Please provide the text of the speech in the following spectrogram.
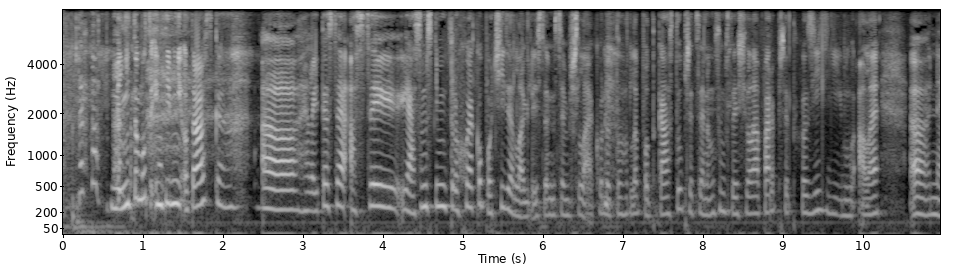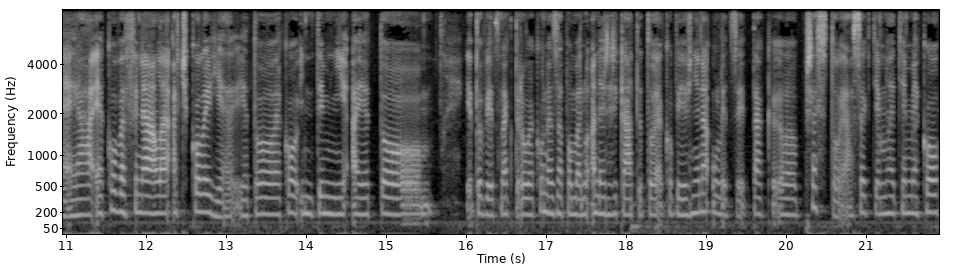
Není to moc intimní otázka. Uh, helejte se, asi, já jsem s tím trochu jako počítala, když jsem sem šla jako do tohohle podcastu, přece jenom jsem slyšela pár předchozích dílů, ale uh, ne, já jako ve finále, ačkoliv je, je to jako intimní a je to, je to věc, na kterou jako nezapomenu a neříkáte to jako běžně na ulici, tak uh, přesto já se k těmhle těm jako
